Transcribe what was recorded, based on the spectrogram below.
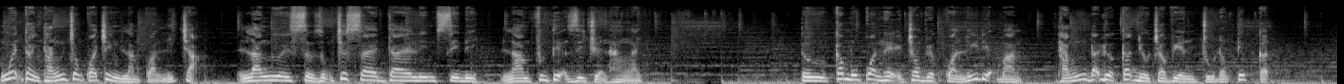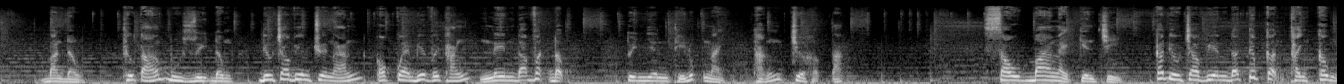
Nguyễn Thành Thắng trong quá trình làm quản lý trạm là người sử dụng chiếc xe Dailin CD làm phương tiện di chuyển hàng ngày. Từ các mối quan hệ trong việc quản lý địa bàn, Thắng đã được các điều tra viên chủ động tiếp cận. Ban đầu, Thiếu tá Bùi Duy Đông Điều tra viên chuyên án có quen biết với Thắng nên đã vận động. Tuy nhiên thì lúc này Thắng chưa hợp tác. Sau 3 ngày kiên trì, các điều tra viên đã tiếp cận thành công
